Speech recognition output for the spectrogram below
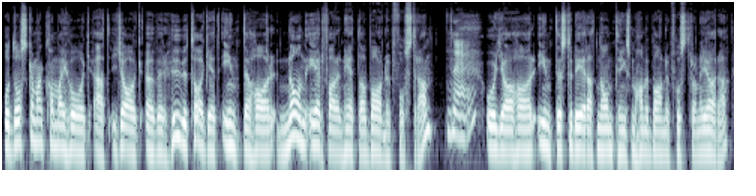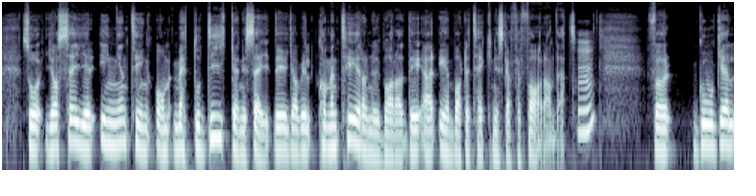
Och då ska man komma ihåg att jag överhuvudtaget inte har någon erfarenhet av barnuppfostran. Nej. Och jag har inte studerat någonting som har med barnuppfostran att göra. Så jag säger ingenting om metodiken i sig. Det jag vill kommentera nu bara, det är enbart det tekniska förfarandet. För Google,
